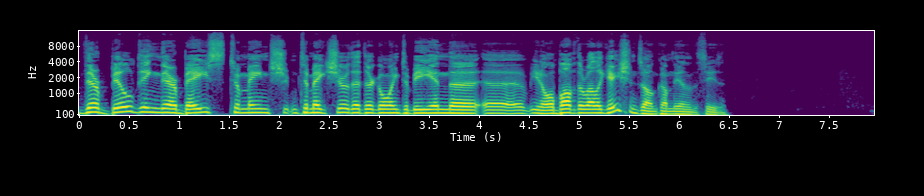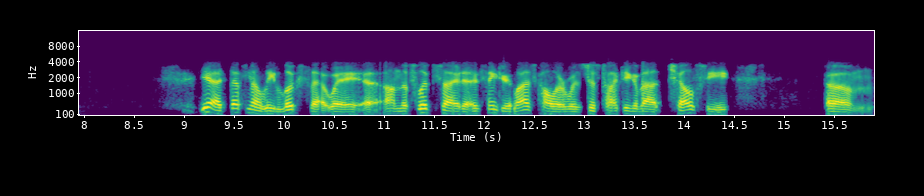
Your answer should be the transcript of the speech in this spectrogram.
they're building their base to main to make sure that they're going to be in the uh, you know above the relegation zone come the end of the season. Yeah, it definitely looks that way. Uh, on the flip side, I think your last caller was just talking about Chelsea. Um,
